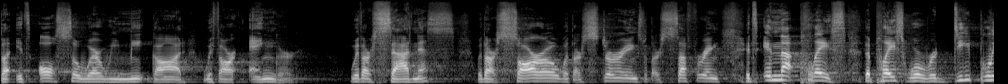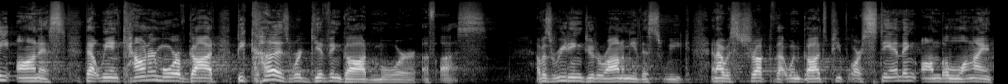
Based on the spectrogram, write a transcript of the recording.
but it's also where we meet God with our anger, with our sadness, with our sorrow, with our stirrings, with our suffering. It's in that place, the place where we're deeply honest, that we encounter more of God because we're giving God more of us. I was reading Deuteronomy this week, and I was struck that when God's people are standing on the line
